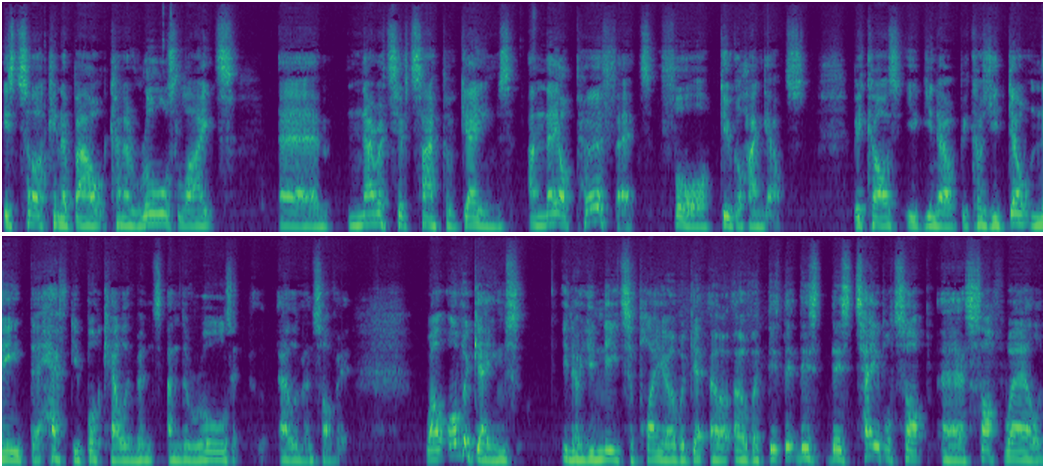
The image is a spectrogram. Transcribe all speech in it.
is talking about kind of rules light, um, narrative type of games, and they are perfect for Google Hangouts because you you know because you don't need the hefty book element and the rules elements of it. While other games you know you need to play over get uh, over. There's there's tabletop uh, software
